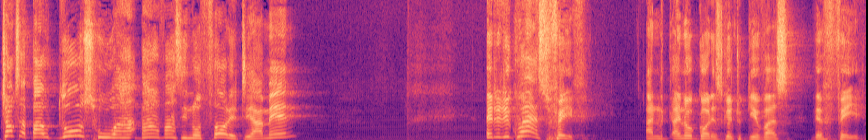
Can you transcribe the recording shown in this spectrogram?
talks about those who are above us in authority. Amen. It requires faith. And I know God is going to give us the faith.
